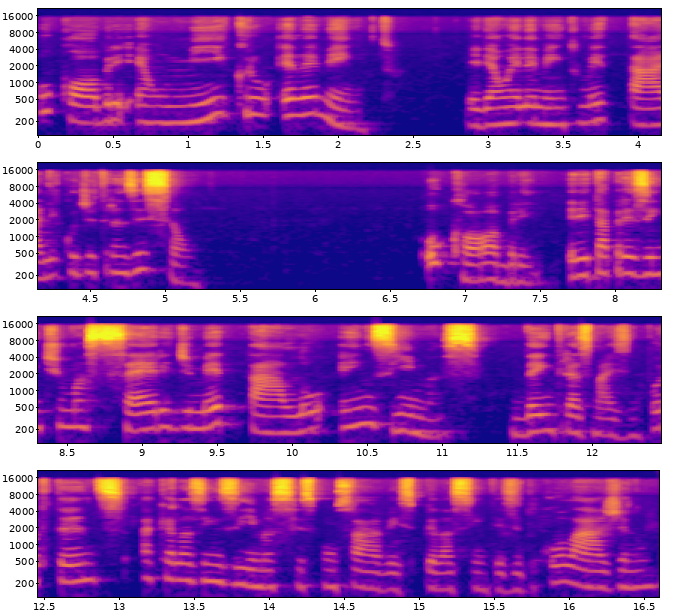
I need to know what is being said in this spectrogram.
O cobre é um microelemento. Ele é um elemento metálico de transição. O cobre, ele está presente em uma série de metaloenzimas, dentre as mais importantes, aquelas enzimas responsáveis pela síntese do colágeno,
